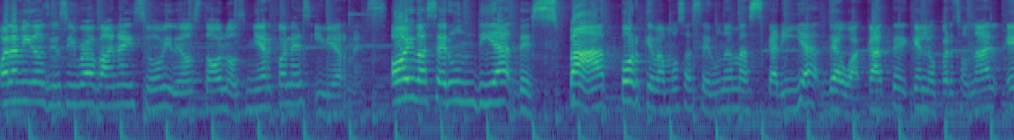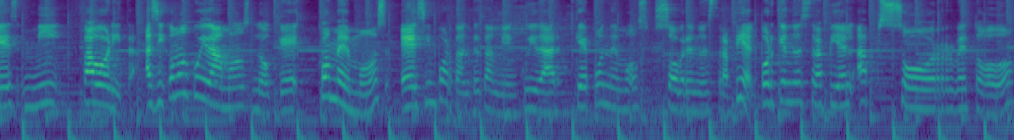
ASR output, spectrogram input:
Hola amigos, yo soy Ravana y subo videos todos los miércoles y viernes. Hoy va a ser un día de spa porque vamos a hacer una mascarilla de aguacate que en lo personal es mi favorita. Así como cuidamos lo que comemos, es importante también cuidar qué ponemos sobre nuestra piel, porque nuestra piel absorbe todo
